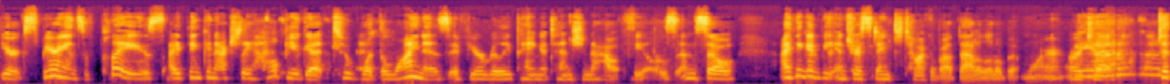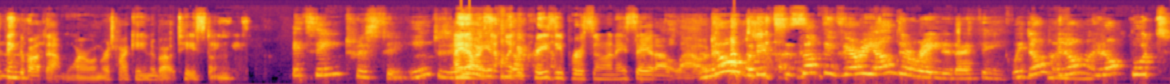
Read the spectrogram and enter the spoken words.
your experience of place, I think can actually help you get to what the wine is if you're really paying attention to how it feels. And so I think it'd be interesting to talk about that a little bit more or to to think about that more when we're talking about tasting. It's interesting. Interesting. I know Yeah, I sound like not- a crazy person when I say it out loud. no, but it's something very underrated. I think we don't we don't we don't put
